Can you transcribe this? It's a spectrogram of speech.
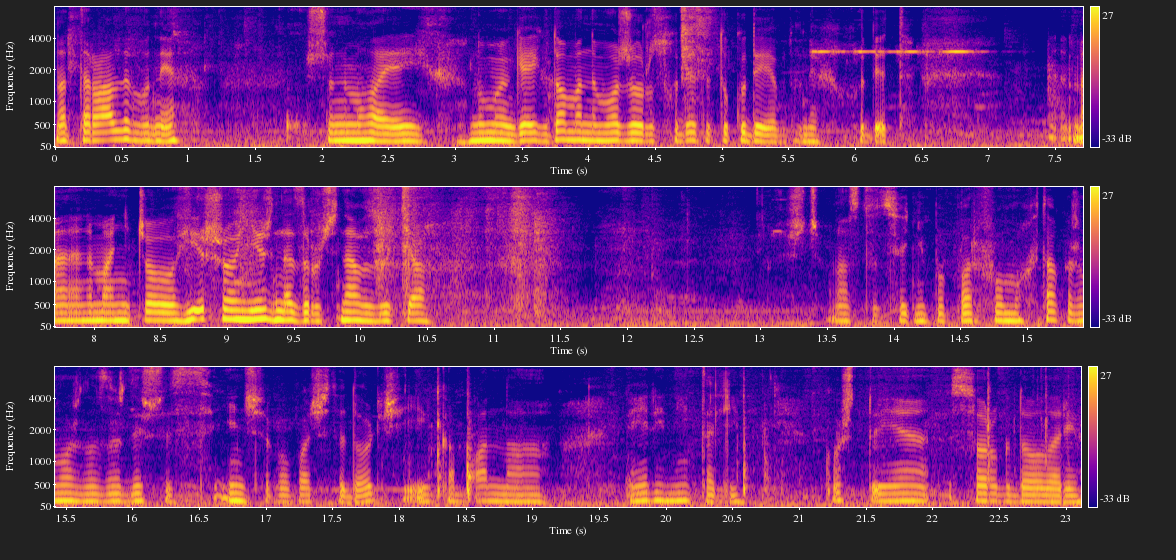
натирали вони, що не могла я їх. Думаю, я їх вдома не можу розходити, то куди я буду в них ходити? У мене немає нічого гіршого, ніж незручне взуття. У нас тут сьогодні по парфумах? Також можна завжди щось інше побачити. Дольче і Gabbana Made Italy. Коштує 40 доларів.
